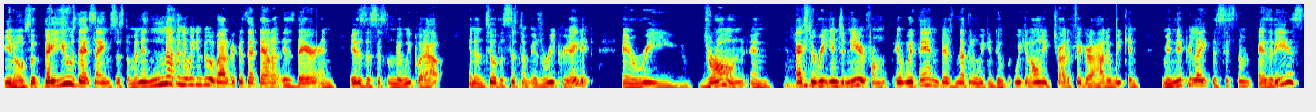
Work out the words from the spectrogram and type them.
you know so they use that same system and there's nothing that we can do about it because that data is there and it is the system that we put out. And until the system is recreated and redrawn and actually re-engineered from within there's nothing we can do we can only try to figure out how that we can manipulate the system as it is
